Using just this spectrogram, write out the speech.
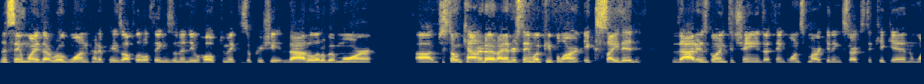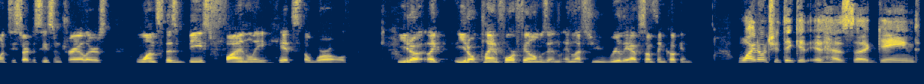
In the same way that rogue one kind of pays off little things in a new hope to make us appreciate that a little bit more. Uh, just don't count it out. I understand why people aren't excited. That is going to change i think once marketing starts to kick in once you start to see some trailers once this beast finally hits the world. You don't like you don't plan four films in, unless you really have something cooking Why don't you think it, it has uh, gained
